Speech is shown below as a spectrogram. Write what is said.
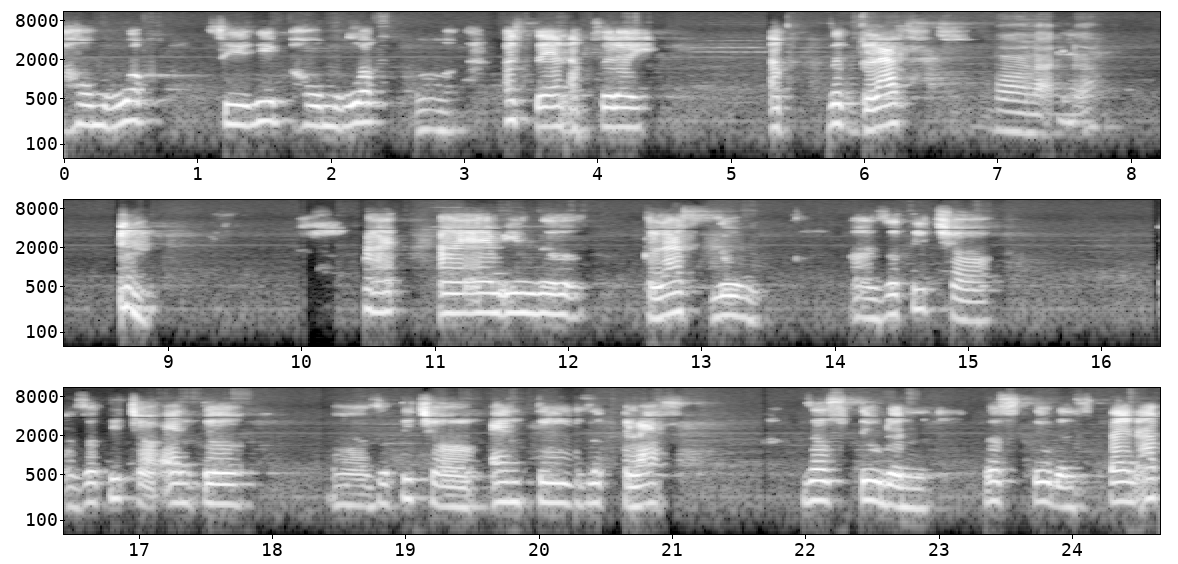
homework. She give homework uh, at the end of the day. Of the class. Rồi lại nữa. I, I am in the classroom. Uh, the teacher, the teacher enter, uh, the teacher enter the class. The student, the student stand up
